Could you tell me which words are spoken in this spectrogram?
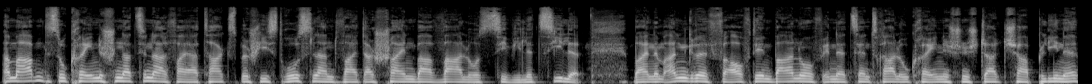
Am Abend des ukrainischen Nationalfeiertags beschießt Russland weiter scheinbar wahllos zivile Ziele. Bei einem Angriff auf den Bahnhof in der zentralukrainischen Stadt Chapline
